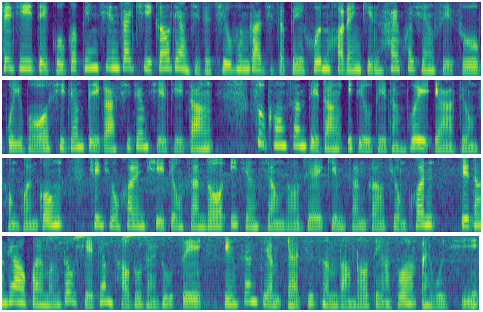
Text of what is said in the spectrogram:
车子第九个冰星早起九点二十七分到二十八分，花莲近海发生水数规模四点八加四点四地震，数空山地震一条地震尾也重创观光。亲像花莲市中山路已经上路这金山高上宽，地震了关门倒斜店头愈来愈多，冰山店也只存网络订单来维持。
